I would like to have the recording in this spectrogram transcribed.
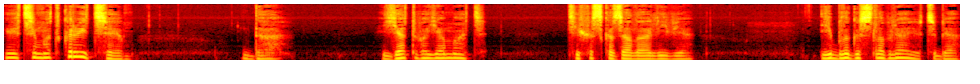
этим открытиям?» «Да, я твоя мать», — тихо сказала Оливия, — «и благословляю тебя».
